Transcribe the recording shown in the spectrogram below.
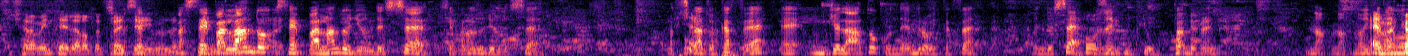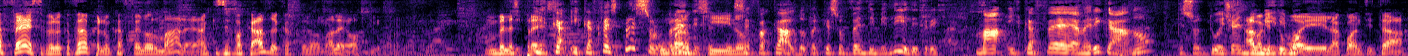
Sinceramente le robe Sì, ma fredde stai, non le ma stai parlando, stai parlando di un dessert. Stai parlando di un dessert. L'affogato Certo. al caffè è un gelato con dentro il caffè. È un dessert, Oh, non sì. è in più. Fammi prendere. No, no, noi Eh, ma parliamo... il caffè, se prendo il caffè, prendo un caffè normale. Anche se fa caldo, il caffè normale è ottimo. Un bel Il, espresso. ca- il caffè espresso lo Un prendi se, se fa caldo perché sono 20 millilitri, ma il caffè americano, che sono 200 ah, perché tu minimo, vuoi la quantità.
